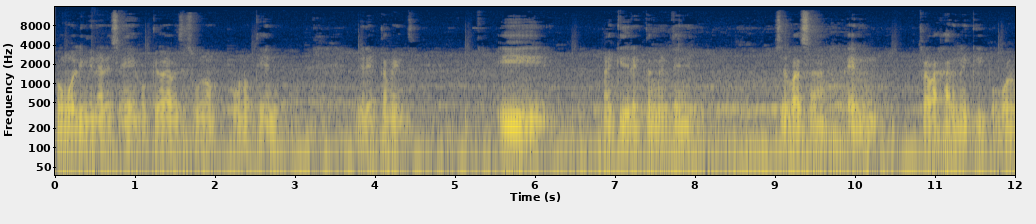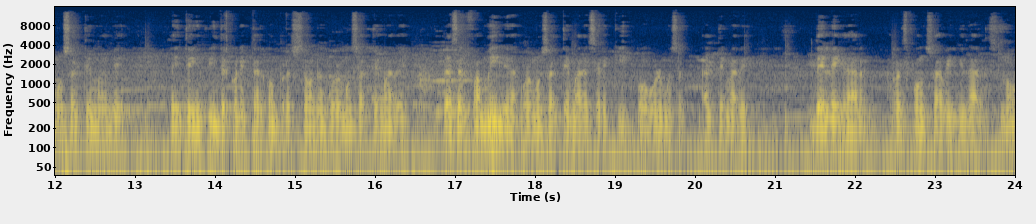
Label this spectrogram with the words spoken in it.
cómo eliminar ese ego que a veces uno, uno tiene directamente. Y aquí directamente se basa en trabajar en equipo, volvemos al tema de, interconectar con personas, volvemos al tema de, hacer familia, volvemos al tema de hacer equipo, volvemos al tema de delegar responsabilidades. No,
